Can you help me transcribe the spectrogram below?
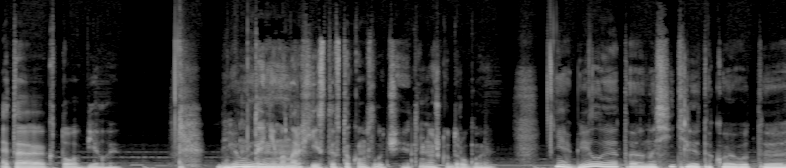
это кто белые? Белые... Это не монархисты в таком случае, это немножко другое. Не, белые это носители такой вот э,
